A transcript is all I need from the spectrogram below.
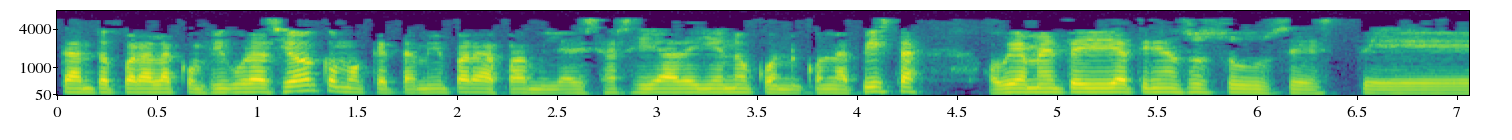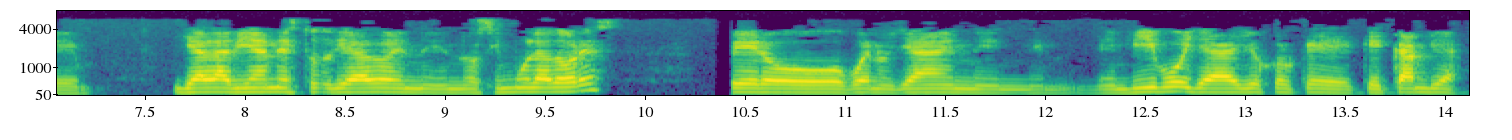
tanto para la configuración como que también para familiarizarse ya de lleno con, con la pista. Obviamente ellos ya tenían sus, sus este, ya la habían estudiado en, los simuladores, pero bueno, ya en, en, en vivo ya yo creo que, que, cambia.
